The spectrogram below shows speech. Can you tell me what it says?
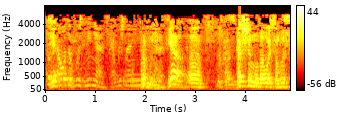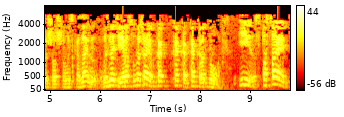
кто-то кого-то будет менять. Обычно они не меняются. Я э, с большим удовольствием выслушал, что вы сказали. Вы знаете, я вас уважаю как, как, как родного. И спасает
